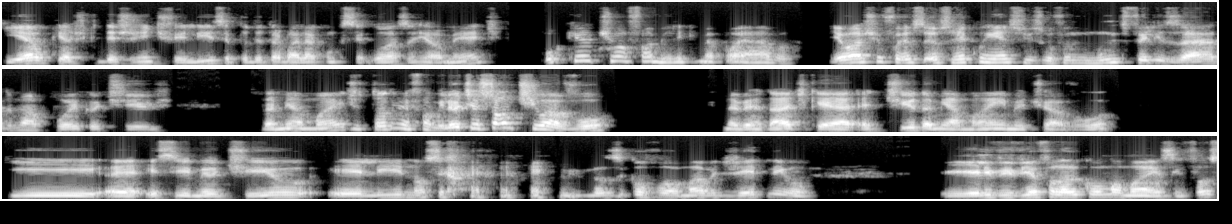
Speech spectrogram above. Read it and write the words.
que é o que acho que deixa a gente feliz, é poder trabalhar com o que você gosta realmente, porque eu tinha uma família que me apoiava. Eu acho que foi, eu, eu reconheço isso, eu fui muito felizado no apoio que eu tive da minha mãe e de toda a minha família. Eu tinha só um tio-avô na verdade, que é, é tio da minha mãe, meu tio avô. E é, esse meu tio, ele não se, não se conformava de jeito nenhum. E ele vivia falando com a mamãe, assim, falou,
